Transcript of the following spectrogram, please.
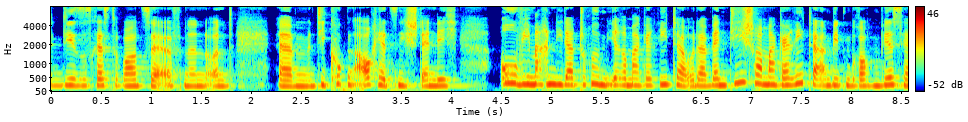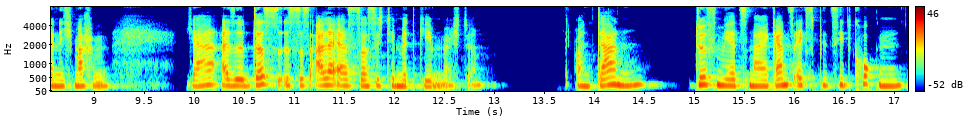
dieses Restaurant zu eröffnen und ähm, die gucken auch jetzt nicht ständig, oh, wie machen die da drüben ihre Margarita oder wenn die schon Margarita anbieten, brauchen wir es ja nicht machen. Ja, also das ist das allererste, was ich dir mitgeben möchte. Und dann dürfen wir jetzt mal ganz explizit gucken,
